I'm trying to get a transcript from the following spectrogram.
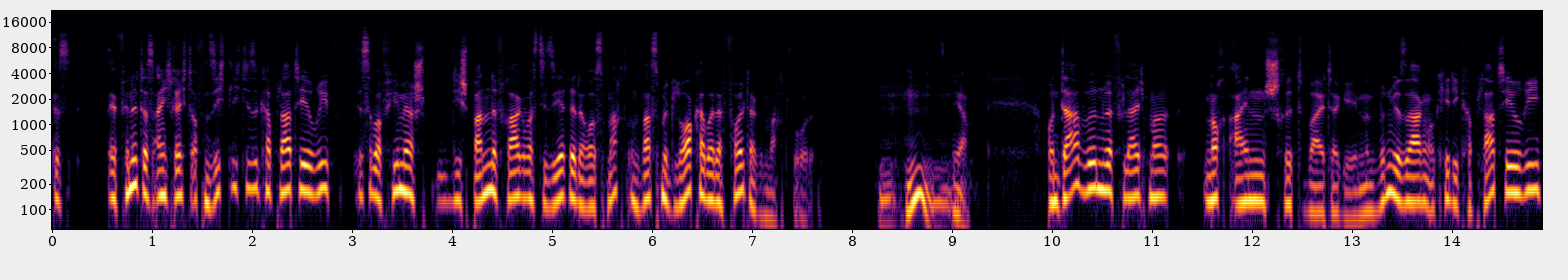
es, er findet das eigentlich recht offensichtlich, diese Kaplar-Theorie, ist aber vielmehr die spannende Frage, was die Serie daraus macht und was mit Lorca bei der Folter gemacht wurde. Ja. Und da würden wir vielleicht mal noch einen Schritt weitergehen. Dann würden wir sagen, okay, die Kaplar-Theorie,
